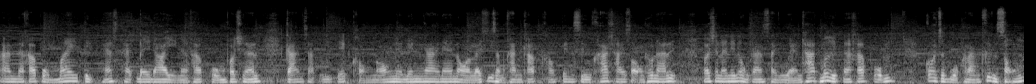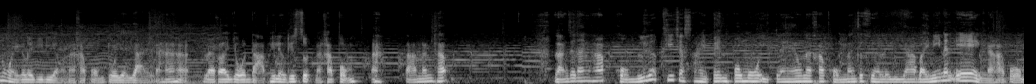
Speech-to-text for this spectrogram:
2 อันนะครับผมไม่ติดแฮชแท็กใดๆนะครับผมเพราะฉะนั้นการจัดอีเด็กของน้องเนี่ยเล่นง่ายแน่นอนและที่สำคัญครับเขาเป็นซิลค่าชาย 2 เท่านั้น เพราะฉะนั้นในเรื่องของการใส่แหวนธาตุมืดนะครับผมก็จะบวกพลังขึ้น 2 หน่วยกันเลยทีเดียวนะครับผมตัวใหญ่ๆนะฮะแล้วก็โยนดาบให้เร็วที่สุดนะครับผมอะตามนั้นครับหลังจากนั้นครับผมเลือกที่จะใส่เป็นโปรโมอีกแล้วนะครับผมนั่นก็คืออารียาใบนี้นั่นเองนะครับผม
